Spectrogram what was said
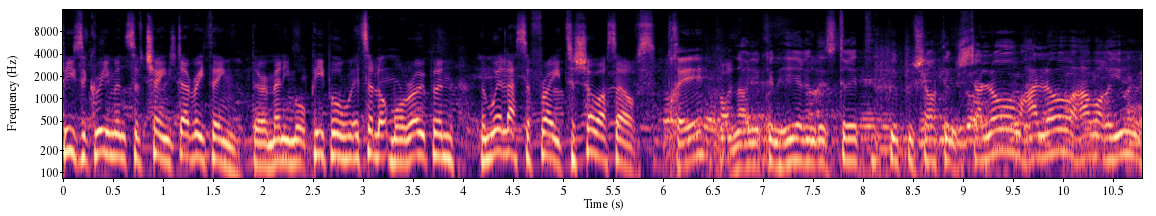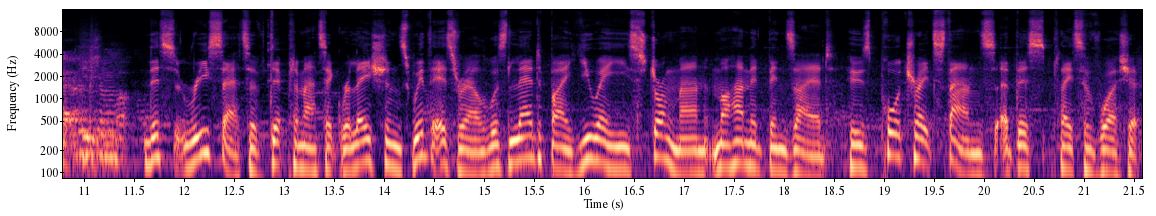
These agreements have changed everything. There are many more people, it's a lot more open, and we're less afraid to show ourselves. Now you can hear in the street people shouting, Shalom, hello, how are you? This reset of diplomatic relations with Israel was led by UAE strongman Mohammed bin Zayed, whose portrait stands at this place of worship.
